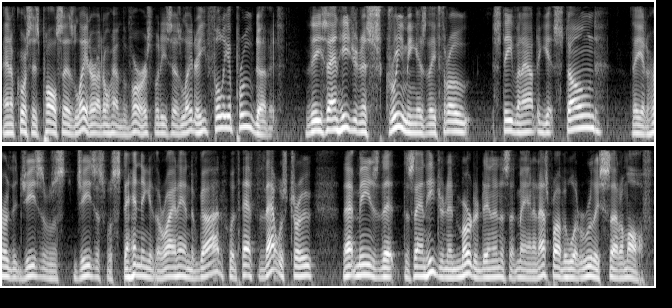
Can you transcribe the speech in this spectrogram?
and of course, as Paul says later, I don't have the verse, but he says later, he fully approved of it. The Sanhedrin is screaming as they throw Stephen out to get stoned. They had heard that Jesus was Jesus was standing at the right hand of God. Well, that, if that was true, that means that the Sanhedrin had murdered an innocent man, and that's probably what really set them off.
